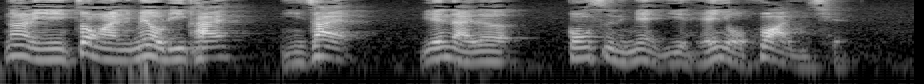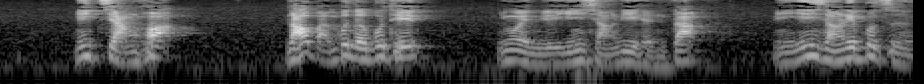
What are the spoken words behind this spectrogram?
那你纵然你没有离开，你在原来的公司里面也很有话语权。你讲话，老板不得不听，因为你的影响力很大。你影响力不止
